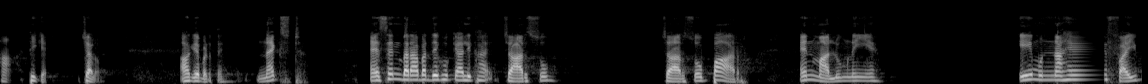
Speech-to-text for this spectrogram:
हाँ ठीक है, चलो, आगे बढ़ते हैं। नेक्स्ट एस एन बराबर देखो क्या लिखा है? 400 400 पार। एन मालूम नहीं है। ए मुन्ना है फाइव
